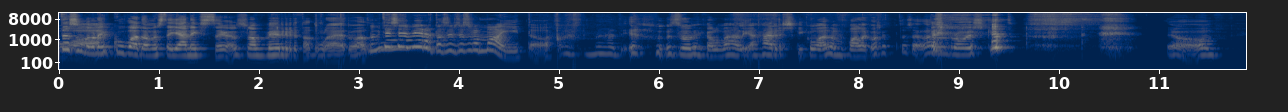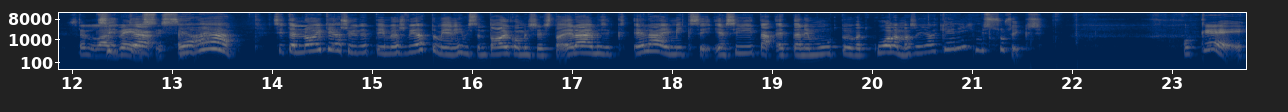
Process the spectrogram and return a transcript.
tässä on tämmöinen kuva tämmöistä jäniksestä, jossa on verta tulee tuolta. Miten se vertaa? Se pitäisi olla maitoa. Mä en tiedä. Se on ehkä ollut vähän liian härski kuva, se on valkoiset, se on vähän roiskeat. Joo. Sellainen Walesissa. ja, ää, sitten noitia syytettiin myös viattomien ihmisten taikomisesta eläimiksi, eläimiksi ja siitä, että ne muuttuivat kuolemansa jälkeen ihmissusiksi. Okei.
